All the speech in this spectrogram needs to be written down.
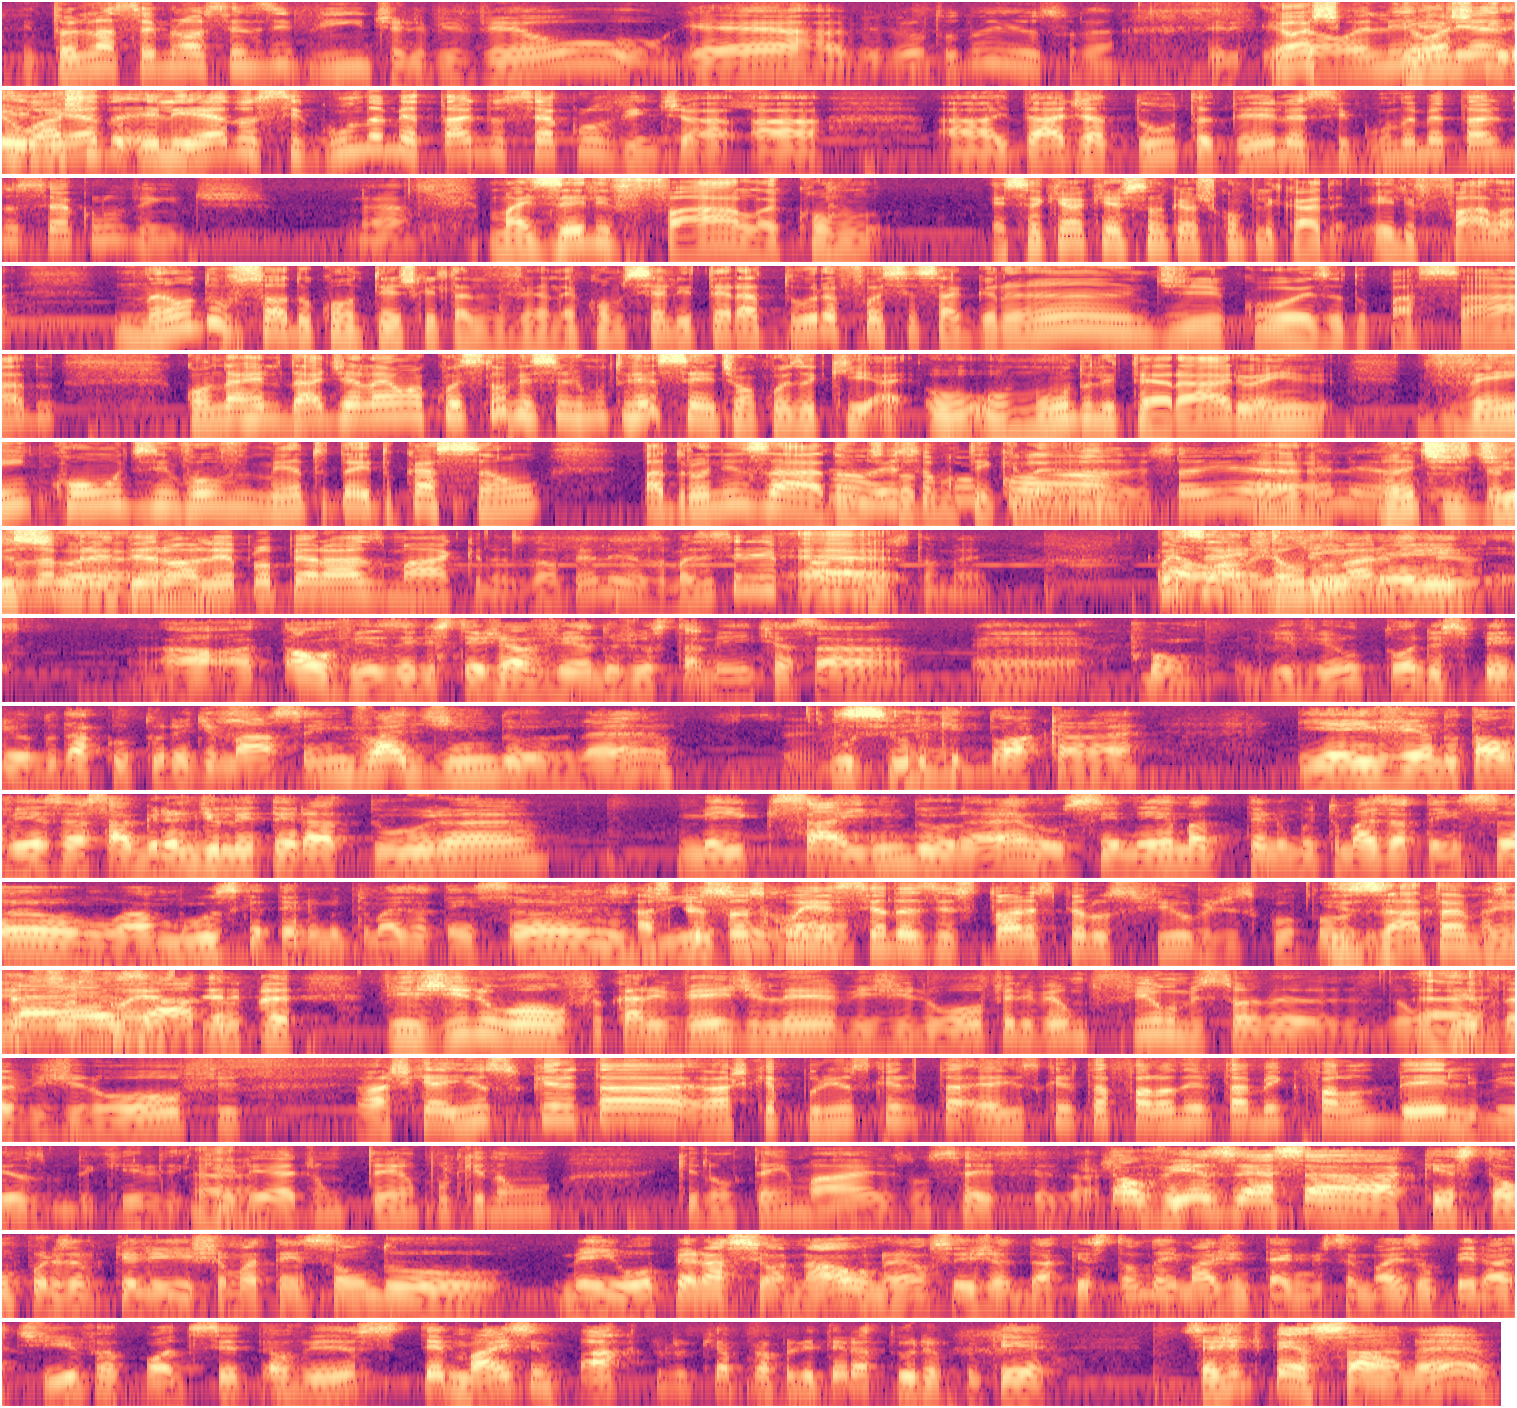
Então ele nasceu em 1920, ele viveu guerra, viveu tudo isso, né? Ele, eu então acho, ele, eu ele, acho, é, eu ele, acho... É do, ele é da segunda metade do século XX. A, a, a idade adulta dele é a segunda metade do século XX. Né? Mas ele fala como essa aqui é uma questão que eu acho complicada. Ele fala não do, só do contexto que ele está vivendo, é como se a literatura fosse essa grande coisa do passado, quando na realidade ela é uma coisa que talvez seja muito recente, uma coisa que o, o mundo literário é, vem com o desenvolvimento da educação padronizada, não, onde todo mundo tem que ler. Isso aí é, é beleza. Antes as disso. aprenderam é, a ler para operar as máquinas. Não, beleza. Mas isso ele fala É. isso também. Pois é, então. sim, no- ele- a- a- talvez ele esteja vendo justamente essa. é, bom, ele viveu todo esse período da cultura de massa invadindo, né? Sim. tudo que toca, né? E aí vendo talvez essa grande literatura meio que saindo, né? O cinema tendo muito mais atenção, a música tendo muito mais atenção, os As discos, pessoas né? conhecendo as histórias pelos filmes, desculpa. Exatamente. As pessoas É, conhecendo. exato. Virginia Woolf. O cara, em vez de ler Virginia Woolf, ele vê um filme sobre um É. livro da Virginia Woolf. Eu acho que é isso que ele tá. Eu acho que é por isso que ele tá. É isso que ele tá falando, ele tá meio que falando dele mesmo. De que ele que É. ele é de um tempo que não, que não tem mais. Não sei se vocês acham. Talvez essa questão, por exemplo, que ele chama a atenção do meio operacional, né? Ou seja, da questão da imagem técnica ser mais operativa, pode ser talvez ter mais impacto do que a própria literatura, porque se a gente pensar, né,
